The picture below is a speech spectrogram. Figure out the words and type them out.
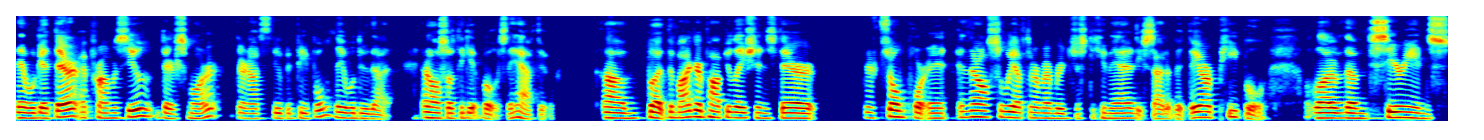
They will get there. I promise you. They're smart. They're not stupid people. They will do that. And also to get votes, they have to. Um, but the migrant populations, they're they're so important, and then also we have to remember just the humanity side of it. They are people. A lot of them Syrians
